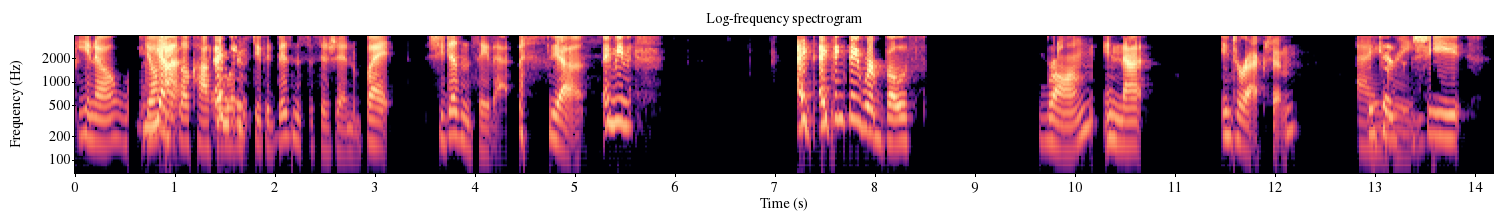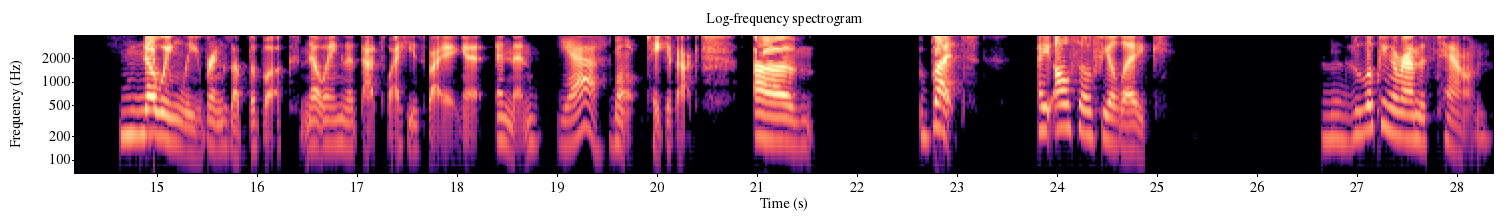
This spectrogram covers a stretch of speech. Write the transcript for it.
You know, we don't Yeah, sell coffee. I what a stupid business decision. But she doesn't say that. yeah i mean i i think they were both wrong in that interaction I because agree. she knowingly brings up the book knowing that that's why he's buying it and then yeah. won't take it back um but i also feel like looking around this town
